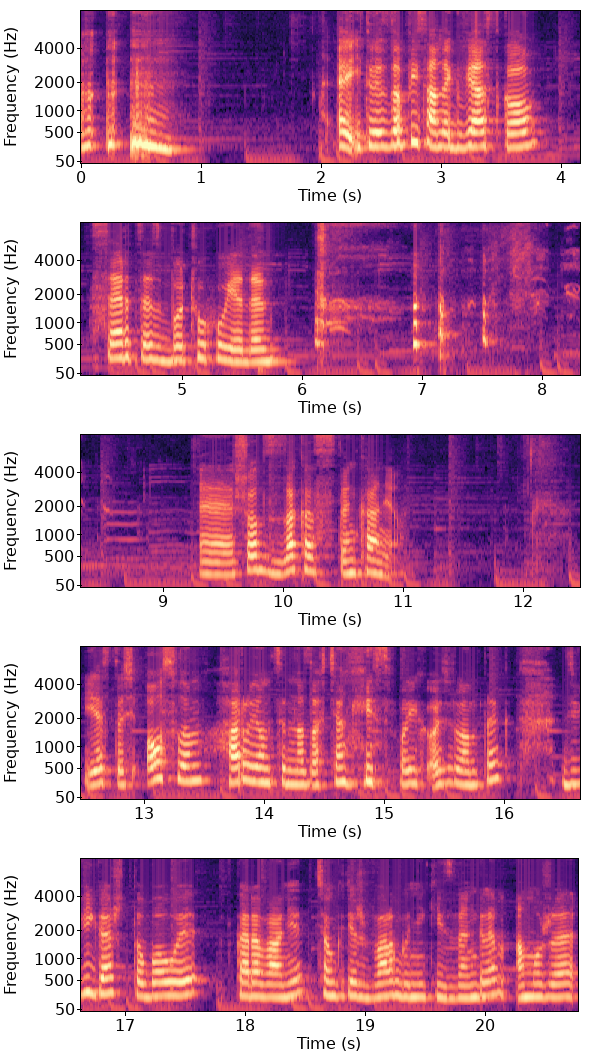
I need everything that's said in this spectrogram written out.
Ej, i tu jest zapisane gwiazdką serce z boczuchu jeden. e, shot z zakaz stękania. Jesteś osłem harującym na zachcianki swoich oślątek, dźwigasz toboły w karawanie, ciągniesz wagoniki z węglem, a może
